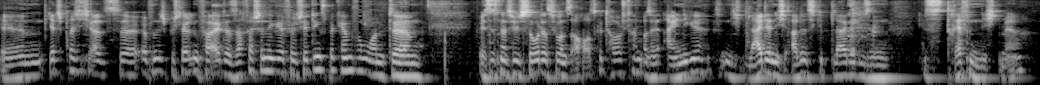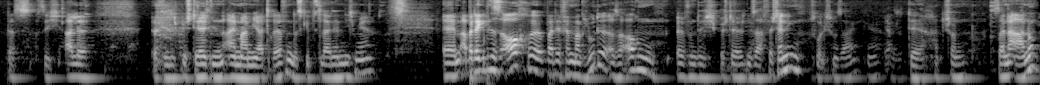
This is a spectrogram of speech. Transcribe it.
Ähm, jetzt spreche ich als äh, öffentlich bestellten verehrter Sachverständiger für Schädlingsbekämpfung und ähm, es ist natürlich so, dass wir uns auch ausgetauscht haben. Also einige, nicht, leider nicht alle. Es gibt leider diesen, dieses Treffen nicht mehr, dass sich alle öffentlich Bestellten einmal im Jahr treffen. Das gibt es leider nicht mehr. Ähm, aber da gibt es auch äh, bei der Firma Glude, also auch einen öffentlich bestellten Sachverständigen, das wollte ich schon sagen. Ja. Also der hat schon seine Ahnung.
